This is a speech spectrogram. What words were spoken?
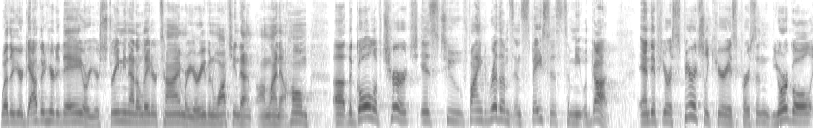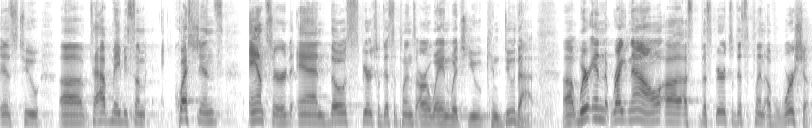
whether you're gathered here today or you're streaming at a later time or you're even watching that online at home, uh, the goal of church is to find rhythms and spaces to meet with God. And if you're a spiritually curious person, your goal is to, uh, to have maybe some questions answered, and those spiritual disciplines are a way in which you can do that. Uh, we're in right now uh, the spiritual discipline of worship.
